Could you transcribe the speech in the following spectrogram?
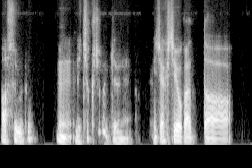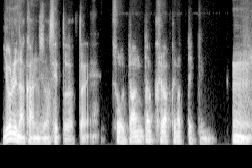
あ、そういうこと？うん。めちゃくちゃ入ってるね。めちゃくちゃよかった。夜な感じのセットだったね。そう、だんだん暗くなってって、うん。うん、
